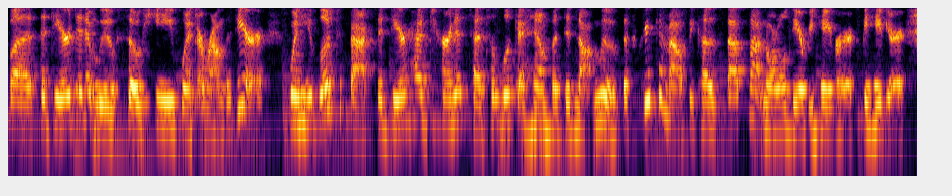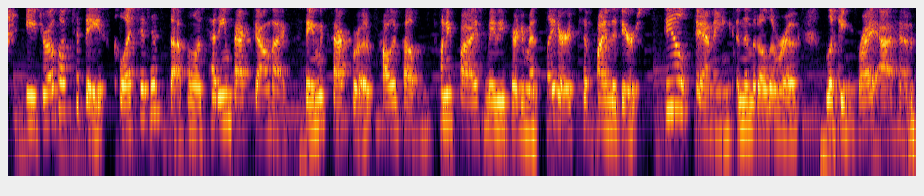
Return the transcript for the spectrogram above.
but the deer didn't move, so he went around the deer. When he looked back, the deer had turned its head to look at him but did not move. This creeped him out because that's not normal deer behavior. Behavior. He drove up to base, collected his stuff, and was heading back down that same exact road, probably about 25, maybe 30 minutes later, to find the deer still standing in the middle of the road, looking right at him.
